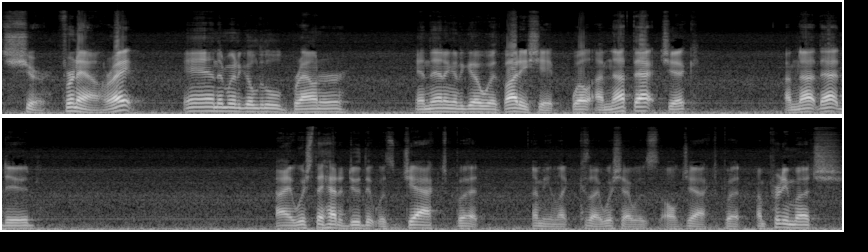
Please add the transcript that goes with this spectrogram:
Sure, for now, right? And then we're gonna go a little browner. And then I'm gonna go with body shape. Well, I'm not that chick. I'm not that dude. I wish they had a dude that was jacked, but I mean, like, because I wish I was all jacked, but I'm pretty much,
